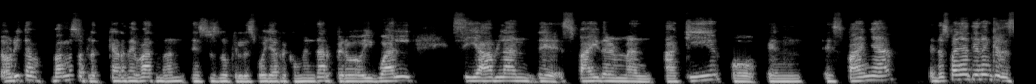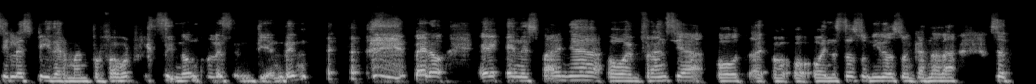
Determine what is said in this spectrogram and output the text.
Ahorita vamos a platicar de Batman, eso es lo que les voy a recomendar, pero igual si hablan de Spider-Man aquí o en España, en España tienen que decirle Spiderman, por favor, porque si no, no les entienden. Pero eh, en España o en Francia o, o, en Estados Unidos o en Canadá, o sea,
